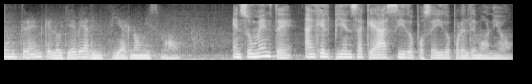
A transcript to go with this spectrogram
un tren que lo lleve al infierno mismo. En su mente, Ángel piensa que ha sido poseído por el demonio,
